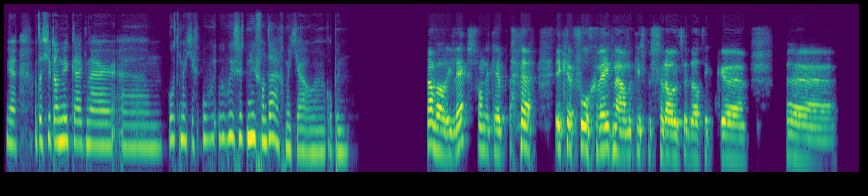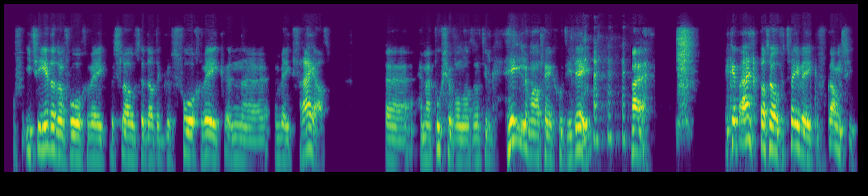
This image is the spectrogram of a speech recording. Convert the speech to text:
ja, want als je dan nu kijkt naar uh, hoe, het met je, hoe, hoe is het nu vandaag met jou, uh, Robin? Nou, wel relaxed, want ik heb, ik heb vorige week namelijk eens besloten dat ik uh, of iets eerder dan vorige week besloten dat ik dus vorige week een, uh, een week vrij had. Uh, en mijn pusher vond dat natuurlijk helemaal geen goed idee. maar ik heb eigenlijk pas over twee weken vakantie.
